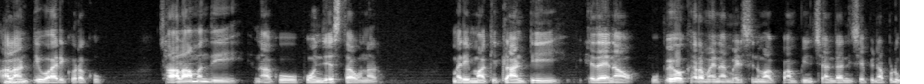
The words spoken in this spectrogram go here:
అలాంటి వారి కొరకు చాలామంది నాకు ఫోన్ చేస్తూ ఉన్నారు. మరి మాకు ఇట్లాంటి ఏదైనా ఉపయోగకరమైన మెడిసిన్ మాకు పంపించండి అని చెప్పినప్పుడు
